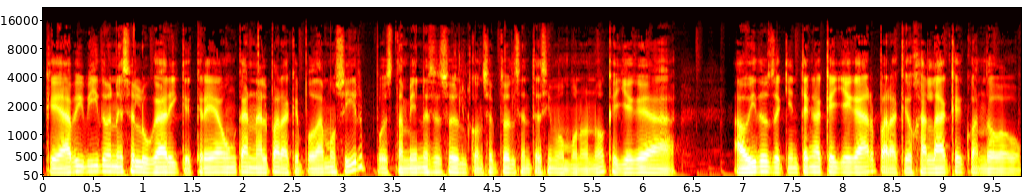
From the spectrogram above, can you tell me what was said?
que ha vivido en ese lugar y que crea un canal para que podamos ir, pues también es eso el concepto del centésimo mono, ¿no? Que llegue a, oídos de quien tenga que llegar para que ojalá que cuando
